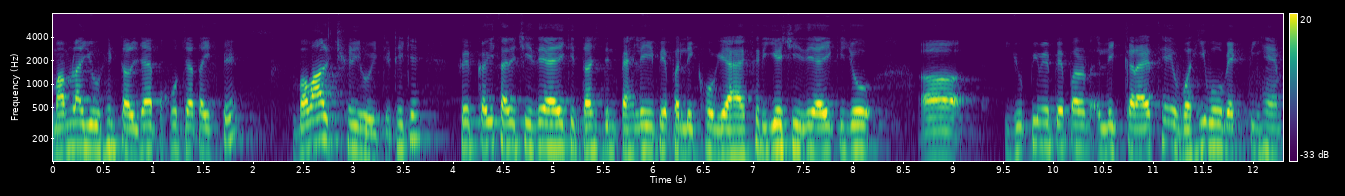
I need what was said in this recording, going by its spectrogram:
मामला यूँ ही टल जाए, बहुत ज़्यादा इस पर बवाल छिड़ी हुई थी, ठीक है? फिर कई सारी चीज़ें आई कि दस दिन पहले ही पेपर लीक हो गया है, फिर ये चीज़ें आई कि जो यूपी में पेपर लीक कराए थे, वही वो व्यक्ति हैं,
